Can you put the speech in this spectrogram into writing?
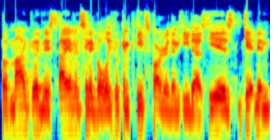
but my goodness, I haven't seen a goalie who competes harder than he does. He is getting in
